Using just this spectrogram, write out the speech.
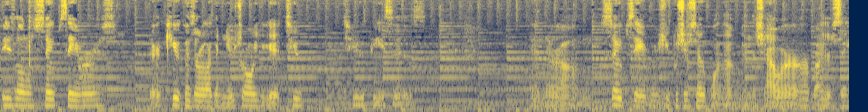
These little soap savers, they're cute because they're like a neutral. You get two, two pieces and they're um, soap savers. You put your soap on them in the shower or by your sink.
